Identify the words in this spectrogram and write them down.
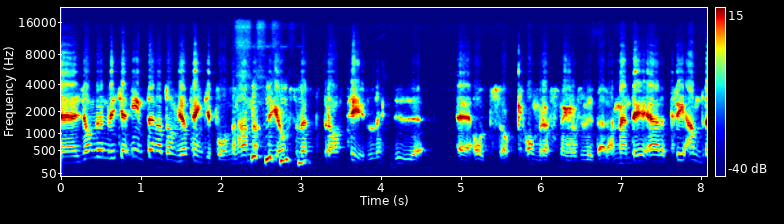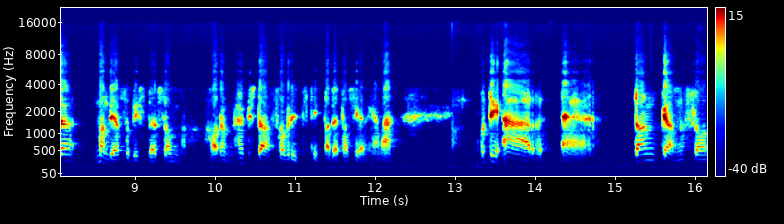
Eh, John Lundvik är inte en av dem jag tänker på, men han ligger också väldigt bra till i eh, odds och omröstningar och så vidare. Men det är tre andra manliga solister som har de högsta favorittippade placeringarna. Och det är eh, Duncan från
